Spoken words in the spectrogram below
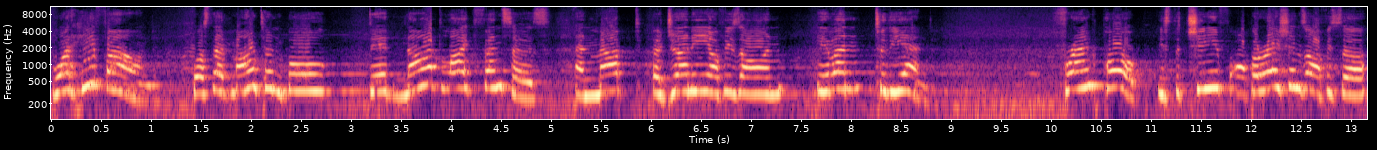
What he found was that mountain bull did not like fences and mapped a journey of his own even to the end. Frank Pope is the Chief Operations Officer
